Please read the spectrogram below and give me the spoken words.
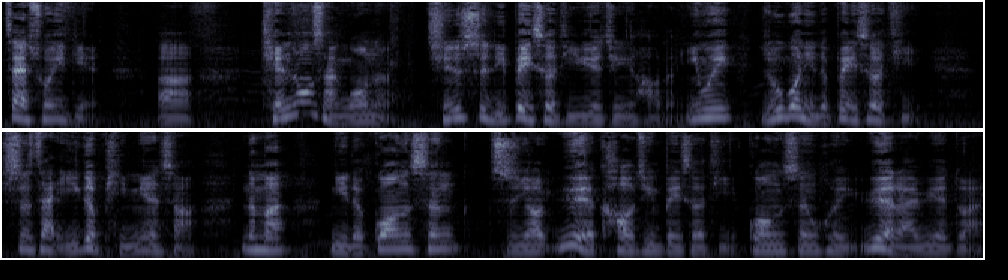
再说一点啊，填充散光呢，其实是离被摄体越近越好的，因为如果你的被摄体是在一个平面上，那么你的光深只要越靠近被摄体，光深会越来越短。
